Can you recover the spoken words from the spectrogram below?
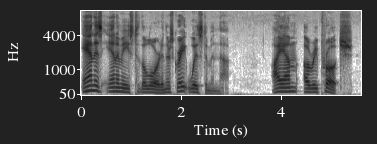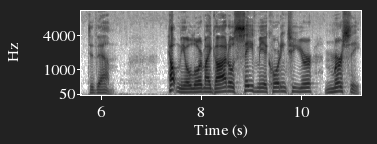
and his enemies to the Lord. And there's great wisdom in that. I am a reproach to them. Help me, O Lord my God. O save me according to your mercy,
